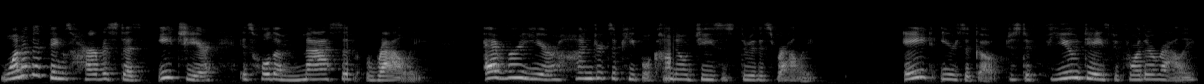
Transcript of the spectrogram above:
One of the things Harvest does each year is hold a massive rally. Every year, hundreds of people come to know Jesus through this rally. Eight years ago, just a few days before their rally,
